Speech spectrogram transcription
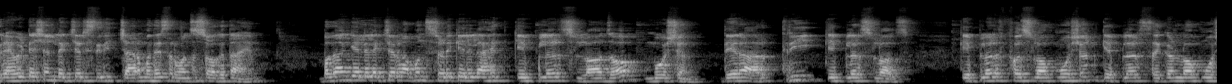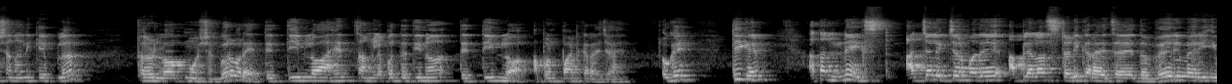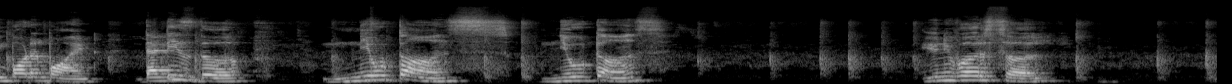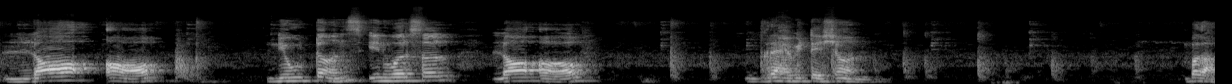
Gravitation lecture series चारमध्ये सर्वांचं स्वागत आहे. बघा गेल्या लेक्चरला आपण स्टडी केलेले आहेत Kepler's laws of motion there are three Kepler's laws Kepler first law of motion Kepler second law of motion आणि Kepler third law of motion बरोबर आहे? ते तीन लॉ आहेत चांगल्या पद्धतीनं ते तीन लॉ आपण पाठ करायचे आहेत. ओके ठीक आहे. आता नेक्स्ट आजच्या लेक्चरमध्ये आपल्याला स्टडी करायचं आहे the very very important point that is the Newton's Newton's universal law of Newton's universal law of gravitation. बघा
